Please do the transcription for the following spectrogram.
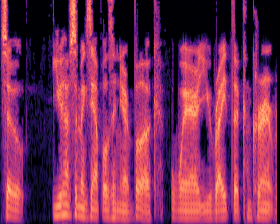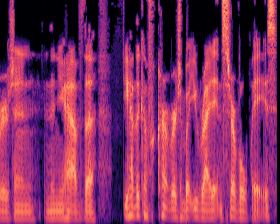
So you have some examples in your book where you write the concurrent version and then you have the you have the concurrent version but you write it in several ways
